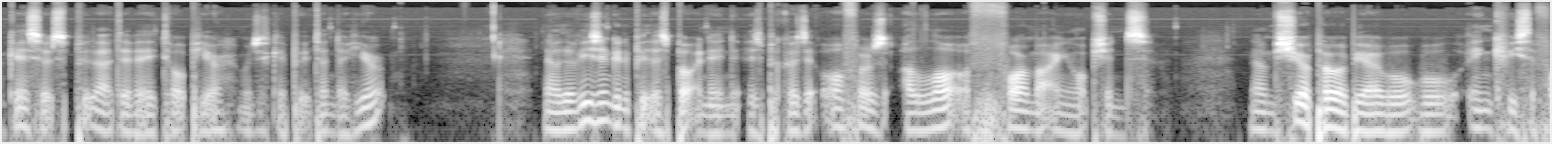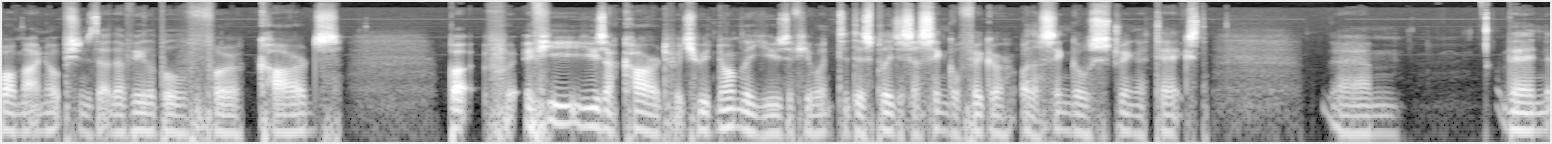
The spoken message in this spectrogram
Okay, so let's put that at the very top here. We're just going to put it under here. Now the reason I'm going to put this button in is because it offers a lot of formatting options I'm sure Power BI will, will increase the formatting options that are available for cards. But if you use a card, which you would normally use if you want to display just a single figure or a single string of text, um, then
